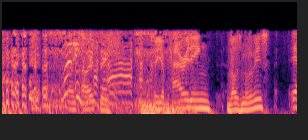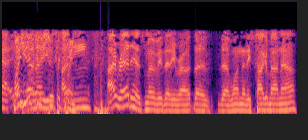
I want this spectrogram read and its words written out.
That's artsy. So you're parodying those movies? Yeah. Why'd you yeah, have to Super I, I read his movie that he wrote, the the one that he's talking about now,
